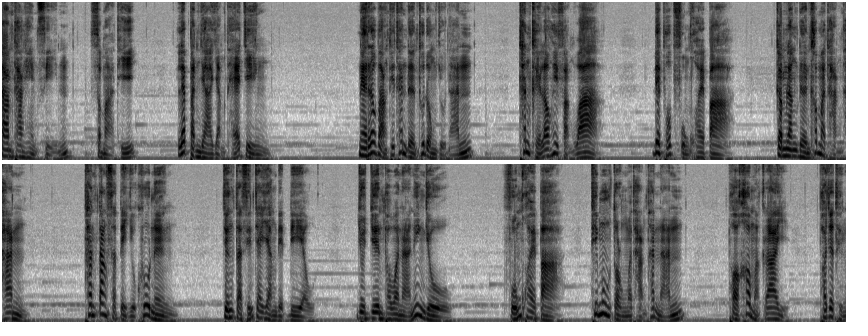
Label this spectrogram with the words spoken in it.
ตามทางแห่งศีล สมาธิ และปัญญาอย่างแท้จริง ในระหว่างที่ท่านเดินทุดงค์อยู่นั้น ท่านเคยเล่าให้ฟังว่า ได้พบฝูงควายป่ากำลังเดินเข้ามาถางท่าน ท่านตั้งสติอยู่ครู่หนึ่ง จึงตัดสินใจอย่างเด็ดเดี่ยว หยุดยืนภาวนานิ่งอยู่ ฝูงควายป่าที่มุ่งตรงมาทางท่านนั้น พอเข้ามาใกล้พอจะถึง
